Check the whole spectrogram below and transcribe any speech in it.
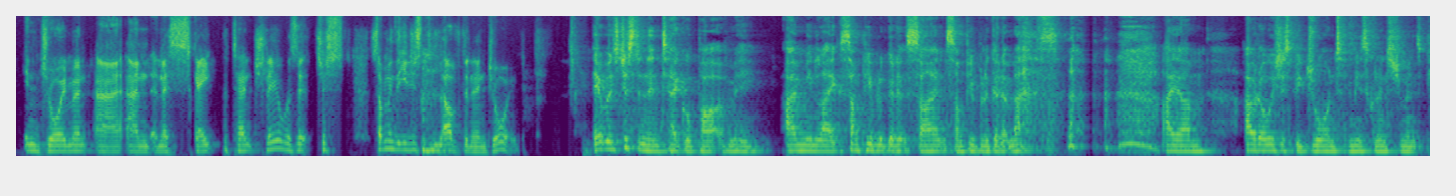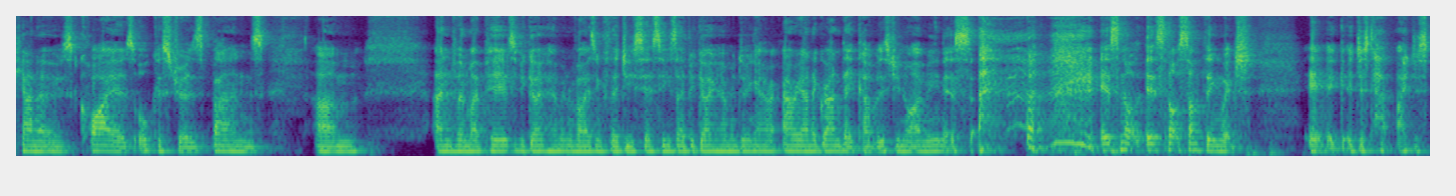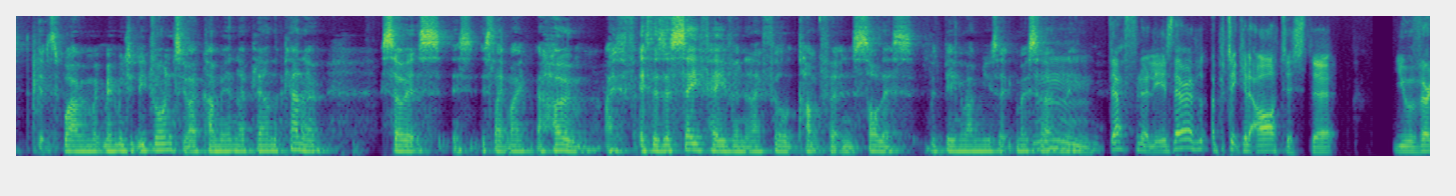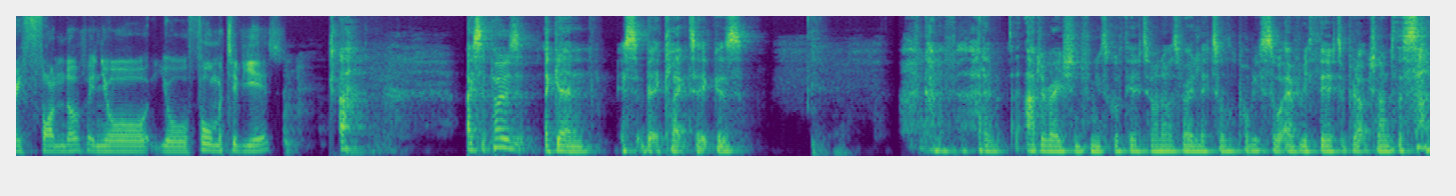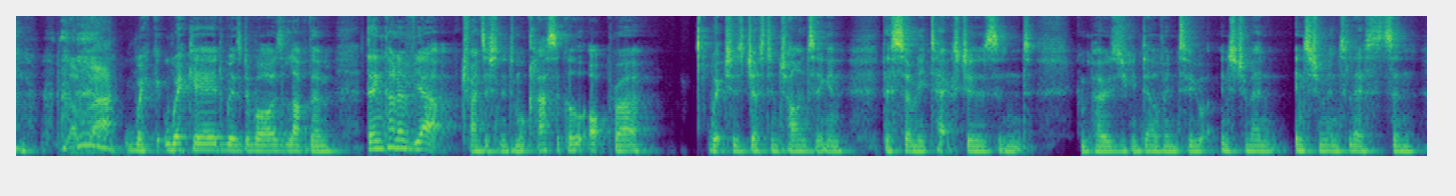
enjoyment and, and an escape potentially, or was it just something that you just loved and enjoyed? It was just an integral part of me. I mean, like some people are good at science, some people are good at maths. I um I would always just be drawn to musical instruments, pianos, choirs, orchestras, bands. Um, and when my peers would be going home and revising for their GCSEs, I'd be going home and doing Ariana Grande covers. Do you know what I mean? It's it's not it's not something which it, it, it just ha- I just it's where I'm immediately drawn to. I come in, I play on the piano, so it's it's, it's like my home. I, there's a safe haven, and I feel comfort and solace with being around music. Most certainly, mm, definitely. Is there a, a, particular artist that you were very fond of in your your formative years? Uh, I suppose again, it's a bit eclectic because I kind of had an adoration for musical theatre when I was very little. Probably saw every theatre production under the sun. Love that. Wicked, Wicked, Wizard of Oz, love them. Then kind of yeah, transitioned into more classical opera, which is just enchanting, and there's so many textures and composers you can delve into, instrument instrumentalists, and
